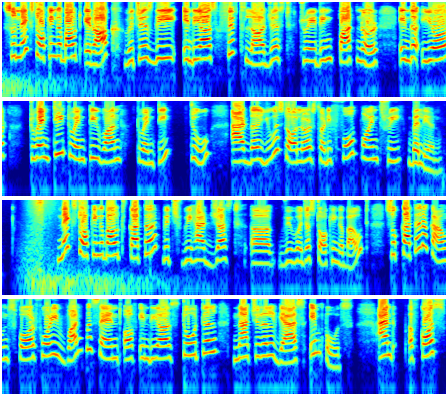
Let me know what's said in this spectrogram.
So next talking about Iraq which is the India's fifth largest trading partner in the year 2021-22 at the US dollars 34.3 billion. Next talking about Qatar which we had just uh, we were just talking about. So Qatar accounts for 41% of India's total natural gas imports and of course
